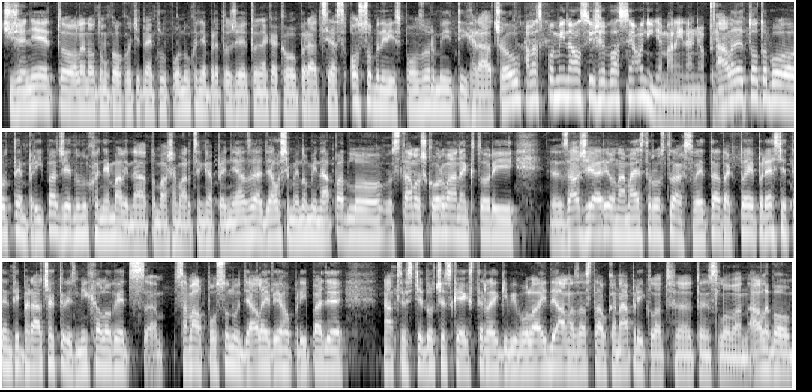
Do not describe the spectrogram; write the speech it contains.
Čiže nie je to len o tom, koľko ti ten klub ponúkne, pretože je to nejaká kooperácia s osobnými sponzormi tých hráčov. Ale spomínal si, že vlastne oni nemali na ňo peniaze. Ale toto bolo ten prípad, že jednoducho nemali na Tomáša Marcinka peniaze. A ďalšie meno mi napadlo Stano Škorváne, ktorý zažiaril na majstrovstvách sveta, tak to je presne ten typ hráča, ktorý z Michaloviec sa mal posunúť ďalej. V jeho prípade na ceste do Českej extraligy by bola ideálna zastávka napríklad e, ten Slovan. Alebo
